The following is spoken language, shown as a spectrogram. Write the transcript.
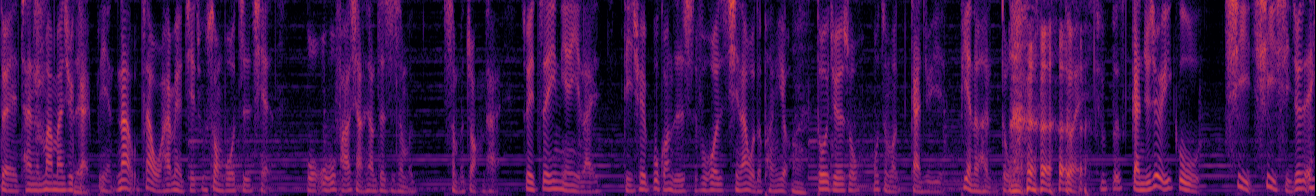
对，才能慢慢去改变。那在我还没有接触颂钵之前，我无法想象这是什么什么状态。所以这一年以来，的确不光只是师傅或者其他我的朋友，嗯都会觉得说，我怎么感觉也变了很多？对，就不是感觉就有一股气气息，就是哎、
